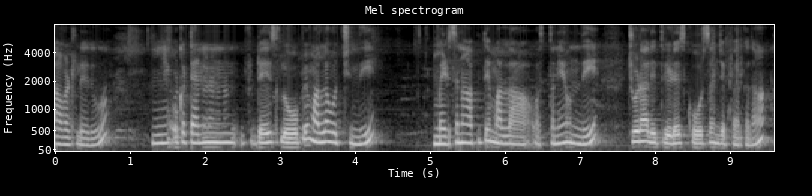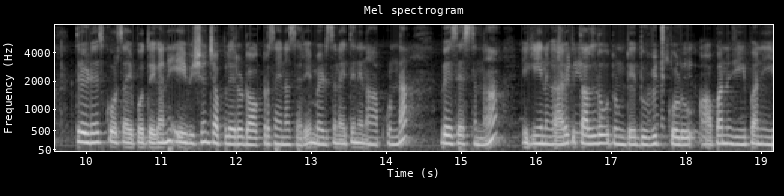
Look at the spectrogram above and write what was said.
కావట్లేదు. ఒక టెన్ డేస్ లోపే మళ్ళీ వచ్చింది. మెడిసిన్ ఆపితే మళ్ళీ వస్తూనే ఉంది. చూడాలి త్రీ డేస్ కోర్స్ అని చెప్పారు కదా. త్రీ డేస్ కోర్స్ అయిపోతే కానీ ఏ విషయం చెప్పలేరు. డాక్టర్స్ అయినా సరే మెడిసిన్ అయితే నేను ఆపకుండా వేసేస్తున్నా. ఇక ఈయన గారికి తలదూతుంటే దువ్వించుకోడు. ఆ పని ఈ పని ఈ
